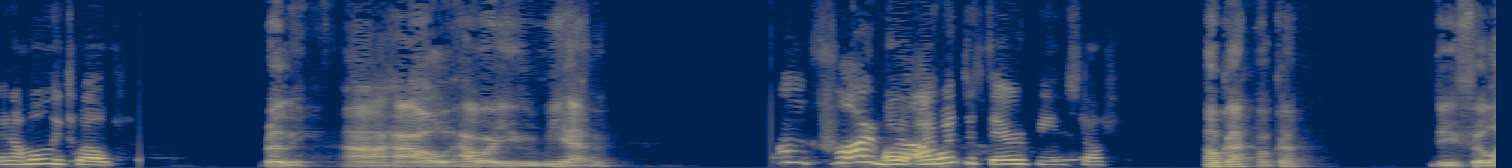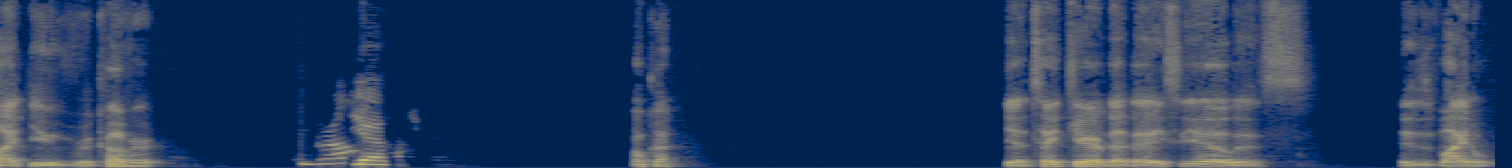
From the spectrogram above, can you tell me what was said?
and I'm only 12. Really? Uh, how how are you rehabbing? I'm far, Oh. I went to therapy and stuff. Okay, okay. Do you feel like you've recovered? Yeah. Okay. Yeah, take care of that. The ACL is is vital.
